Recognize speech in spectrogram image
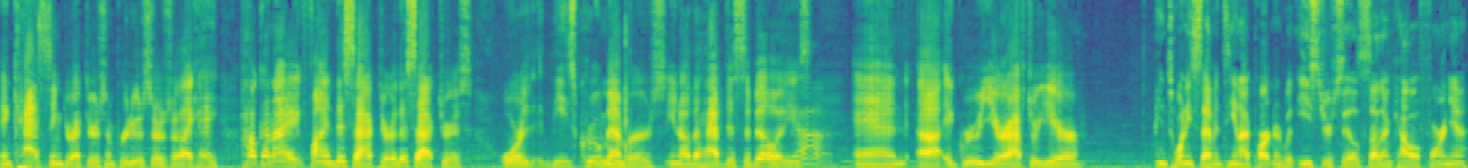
And casting directors and producers are like, hey, how can I find this actor or this actress or these crew members, you know, that have disabilities? Yeah. and uh, it grew year after year. In 2017, I partnered with Easterseals Southern California,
